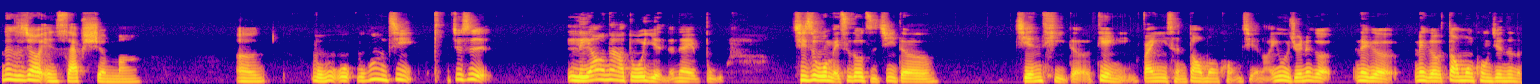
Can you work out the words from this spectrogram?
那个是叫 Inception 吗？呃，我我我忘记，就是里奥纳多演的那一部。其实我每次都只记得简体的电影翻译成《盗梦空间》了，因为我觉得那个那个那个《盗梦空间》真的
